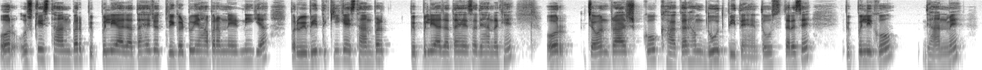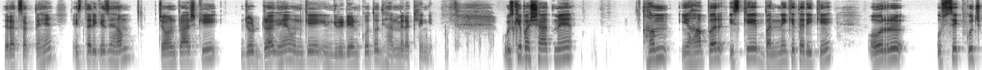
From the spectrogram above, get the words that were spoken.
और उसके स्थान पर पिप्पली आ जाता है, जो त्रिकटु यहाँ पर हमने ऐड नहीं किया, पर विभीतकी के स्थान पर पिपली आ जाता है, ऐसा ध्यान रखें। और च्यवनप्राश को खाकर हम दूध पीते हैं तो उस तरह से पिपली को ध्यान में रख सकते हैं। इस तरीके से हम च्यवनप्राश की जो ड्रग हैं, उनके इंग्रेडिएंट को तो ध्यान में रख लेंगे। उसके पश्चात में हम यहाँ पर इसके बनने के तरीके और उससे कुछ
